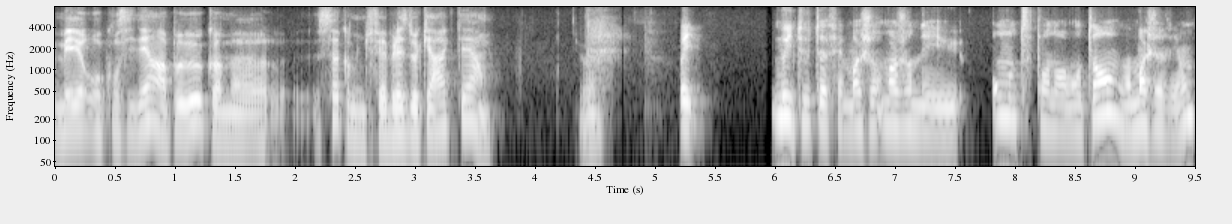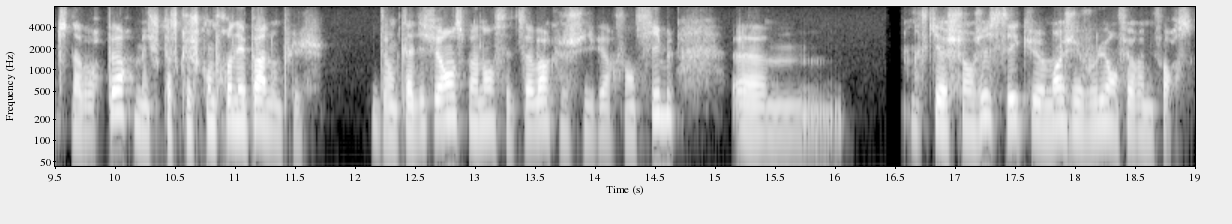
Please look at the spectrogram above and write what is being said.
mais on considère un peu comme ça comme une faiblesse de caractère. Oui, tout à fait. Moi, j'en ai eu honte pendant longtemps. Moi, j'avais honte d'avoir peur, mais parce que je comprenais pas non plus. Donc la différence maintenant, c'est de savoir que je suis hypersensible. sensible. ce qui a changé, c'est que moi, j'ai voulu en faire une force.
